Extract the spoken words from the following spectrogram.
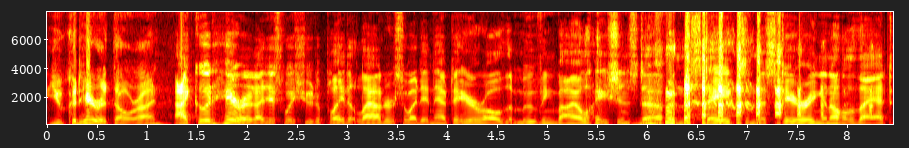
you could hear it though, right? I could hear it. I just wish you'd have played it louder so I didn't have to hear all the moving violation stuff and the stakes and the steering and all of that.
